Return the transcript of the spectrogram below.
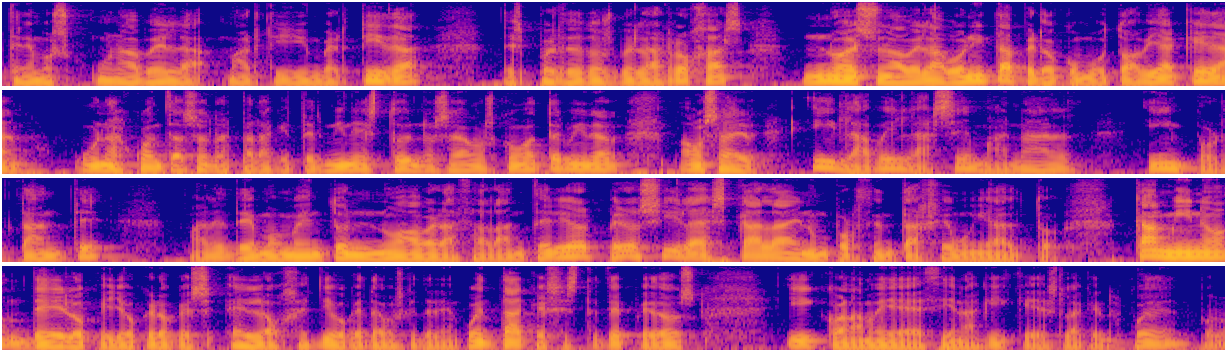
tenemos una vela martillo invertida, después de dos velas rojas. No es una vela bonita, pero como todavía quedan unas cuantas horas para que termine esto y no sabemos cómo terminar, vamos a ver. Y la vela semanal, importante, de momento no abraza la anterior, pero sí la escala en un porcentaje muy alto. Camino de lo que yo creo que es el objetivo que tenemos que tener en cuenta, que es este TP2, y con la media de 100 aquí, que es la que nos puede pues,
